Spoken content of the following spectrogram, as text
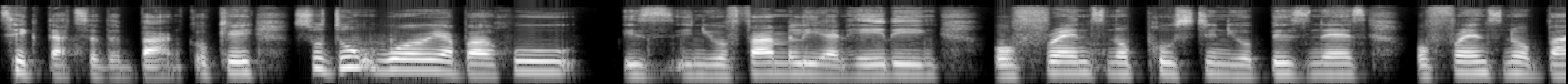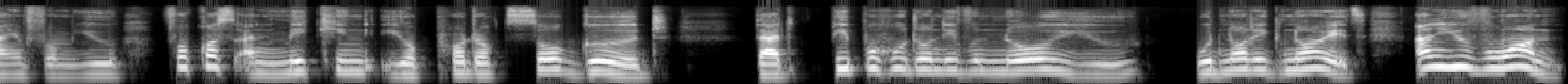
Take that to the bank, okay? So don't worry about who is in your family and hating, or friends not posting your business, or friends not buying from you. Focus on making your product so good that people who don't even know you would not ignore it. And you've won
